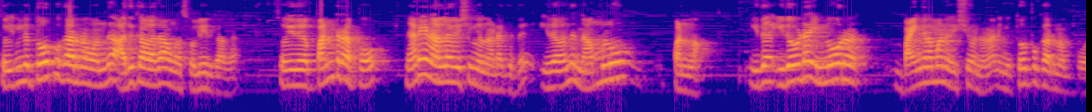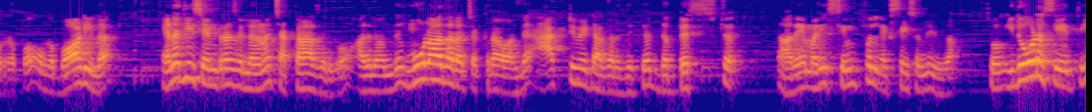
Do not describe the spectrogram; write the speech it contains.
ஸோ இந்த தோப்பு காரணம் வந்து அதுக்காக தான் அவங்க சொல்லியிருக்காங்க. ஸோ இதை பண்ணுறப்போ நிறைய நல்ல விஷயங்கள் நடக்குது. இதை வந்து நம்மளும் பண்ணலாம். இதை இதோட இன்னொரு பயங்கரமான விஷயம் என்னென்னா நீங்கள் தோப்பு காரணம் போடுறப்போ உங்கள் பாடியில் எனர்ஜி சென்டர்ஸ் இல்லைன்னா சக்கராஸ் இருக்கும். அதில் வந்து மூலாதார சக்கரா வந்து ஆக்டிவேட் ஆகிறதுக்கு த பெஸ்ட் அதே மாதிரி சிம்பிள் எக்ஸசைஸ் வந்து இதுதான். ஸோ இதோட சேர்த்து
